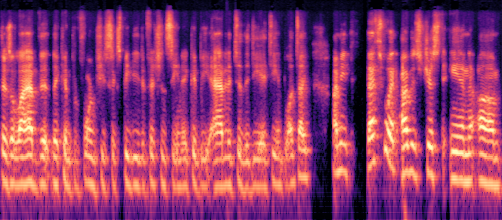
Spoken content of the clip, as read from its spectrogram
there's a lab that, that can perform G6PD deficiency and it could be added to the DAT and blood type. I mean, that's what I was just in um,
